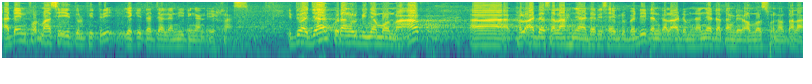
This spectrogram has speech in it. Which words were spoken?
ada informasi Idul Fitri ya kita jalani dengan ikhlas itu aja kurang lebihnya mohon maaf uh, kalau ada salahnya dari saya pribadi dan kalau ada benarnya datang dari Allah Subhanahu wa taala.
